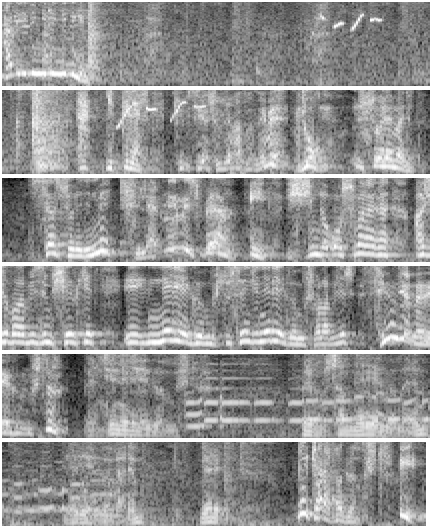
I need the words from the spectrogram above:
Hadi gidin gidin gidin. Heh, gittiler. Kimseye söylemedin değil mi? Yok söylemedim. Sen söyledin mi? Söyler miymiş be? İyi. Şimdi Osman Aga acaba bizim Şevket e, nereye gömmüştür? Sence nereye gömmüş olabilir? Since nereye gömmüştür? Bence nereye gömmüştür? Ben olsam nereye gömerim? Nereye gömerim? Nereye? Bu tarafa gömmüştür. İyi,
